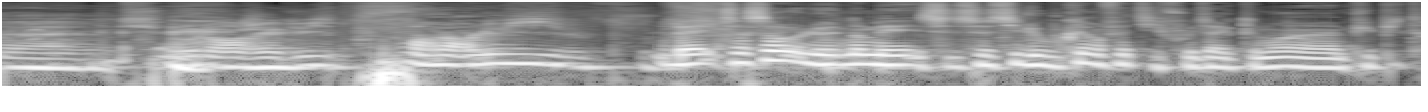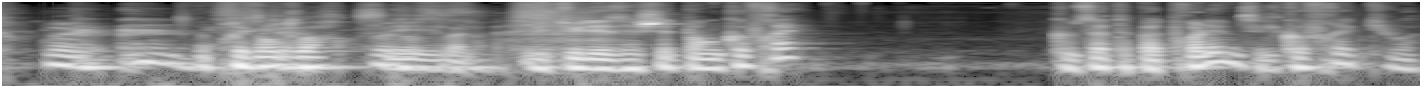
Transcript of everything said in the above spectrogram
Euh, tu sais, Boulanger, lui. pff, alors lui. Bah, De toute façon, le, non mais ce- ceci, le bouquin, en fait, il faut directement un pupitre, Ouais. un présentoir. Ouais, voilà. Mais tu les achètes pas en coffret Comme ça, t'as pas de problème, c'est le coffret que tu vois.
